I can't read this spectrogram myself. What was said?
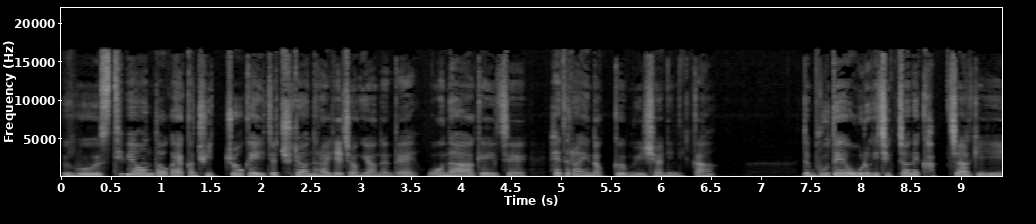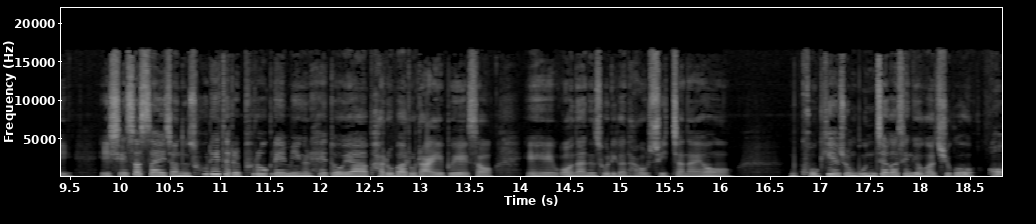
그리고 스티비 원더가 약간 뒤쪽에 이제 출연을 할 예정이었는데 워낙에 이제 헤드라이너급 뮤지션이니까. 근데 무대에 오르기 직전에 갑자기 이 신서사이저는 소리들을 프로그래밍을 해둬야 바로바로 바로 라이브에서 예, 원하는 소리가 나올 수 있잖아요. 거기에 좀 문제가 생겨가지고 어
